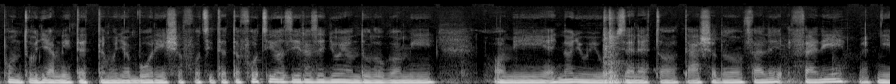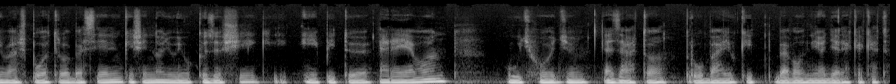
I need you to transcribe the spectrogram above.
pont, hogy említettem, hogy a bor és a foci, tehát a foci azért az egy olyan dolog, ami, ami egy nagyon jó üzenet a társadalom felé, felé, mert nyilván sportról beszélünk, és egy nagyon jó közösség építő ereje van, úgyhogy ezáltal próbáljuk itt bevonni a gyerekeket.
